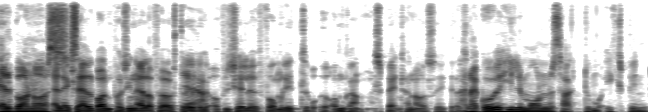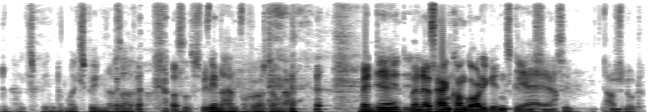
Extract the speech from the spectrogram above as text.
Albon også. Alex Albon på sin allerførste ja. officielle Formel 1-omgang spændt han også. Ikke? Altså. Han har gået hele morgenen og sagt, du må ikke spinde, du må ikke spinde, du må ikke spinde, og så, og så spinder han på første omgang. Men, det, ja, men altså, han kom godt igen, skal ja, sige. Ja. Absolut.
